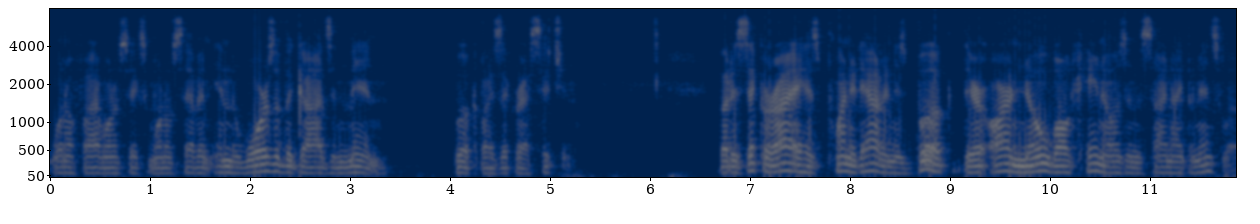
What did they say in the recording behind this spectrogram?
105, 106, 107 in The Wars of the Gods and Men book by Zecharia Sitchin. But as Zecharia has pointed out in his book, there are no volcanoes in the Sinai Peninsula.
